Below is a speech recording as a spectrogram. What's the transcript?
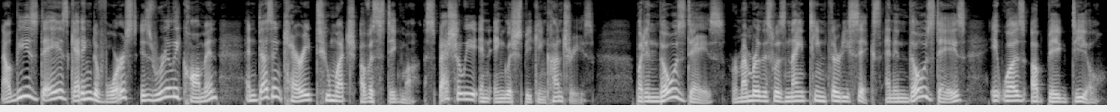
Now, these days, getting divorced is really common and doesn't carry too much of a stigma, especially in English speaking countries. But in those days, remember this was 1936, and in those days, it was a big deal.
